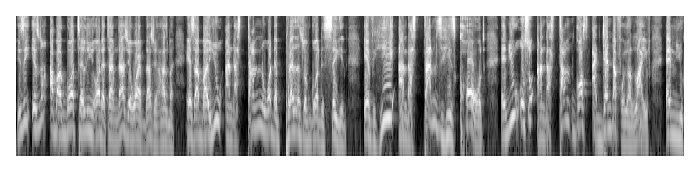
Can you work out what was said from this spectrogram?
you see it's not about god telling you all the time that's your wife that's your husband. It's about you understanding what the presence of god is saying. If he understands he's called and you also understand god's agenda for your life and you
